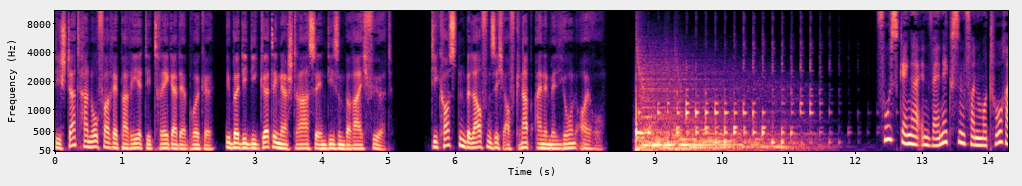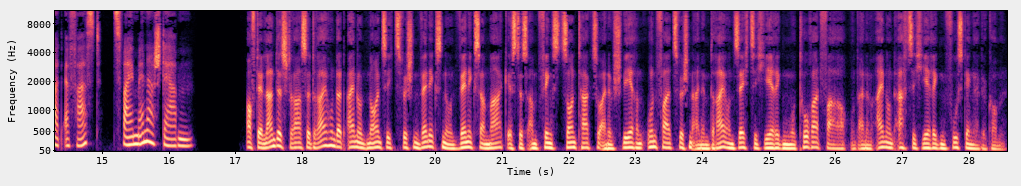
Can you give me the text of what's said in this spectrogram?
Die Stadt Hannover repariert die Träger der Brücke, über die die Göttinger Straße in diesem Bereich führt. Die Kosten belaufen sich auf knapp eine Million Euro. Fußgänger in Wenigsen von Motorrad erfasst, Zwei Männer sterben. Auf der Landesstraße 391 zwischen Wenigsen und Wenigser Mark ist es am Pfingstsonntag zu einem schweren Unfall zwischen einem 63-jährigen Motorradfahrer und einem 81-jährigen Fußgänger gekommen.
